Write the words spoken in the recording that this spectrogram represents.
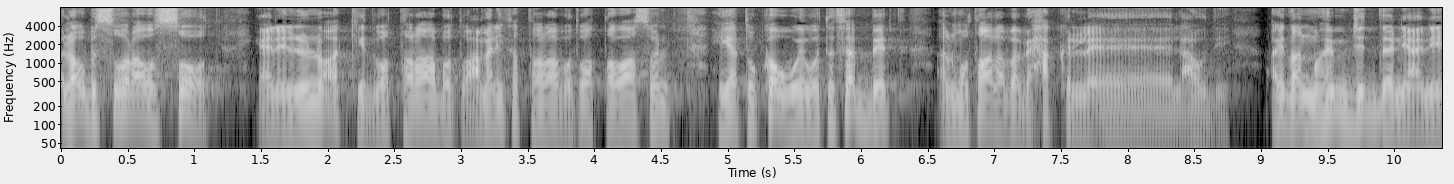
لو بالصورة والصوت. يعني نؤكد والترابط وعملية الترابط والتواصل هي تقوي وتثبت المطالبة بحق العودة أيضا مهم جدا يعني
